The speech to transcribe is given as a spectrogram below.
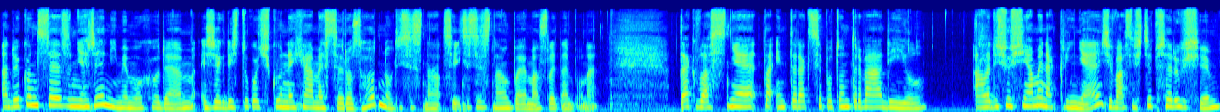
A dokonce je změřený mimochodem, že když tu kočku necháme se rozhodnout, jestli se s námi bude maslit nebo ne, tak vlastně ta interakce potom trvá díl. Ale když už máme na klíně, že vás ještě přeruším,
